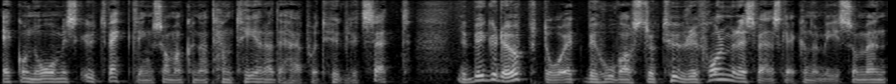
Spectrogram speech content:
ekonomisk utveckling så har man kunnat hantera det här på ett hyggligt sätt. Nu bygger det upp då ett behov av strukturreformer i svensk ekonomi som en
